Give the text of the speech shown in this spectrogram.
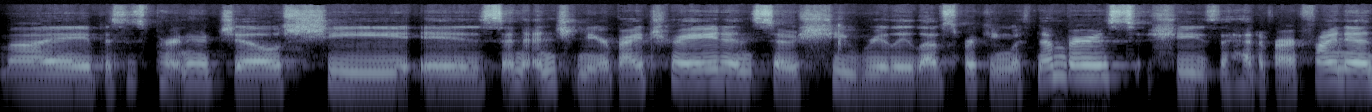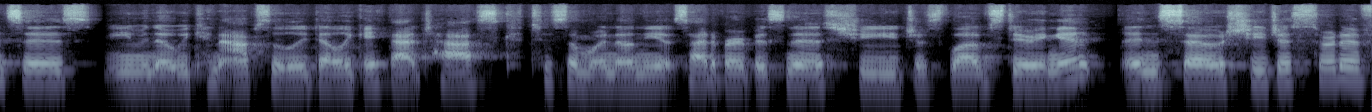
my business partner jill she is an engineer by trade and so she really loves working with numbers she's the head of our finances even though we can absolutely delegate that task to someone on the outside of our business she just loves doing it and so she just sort of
